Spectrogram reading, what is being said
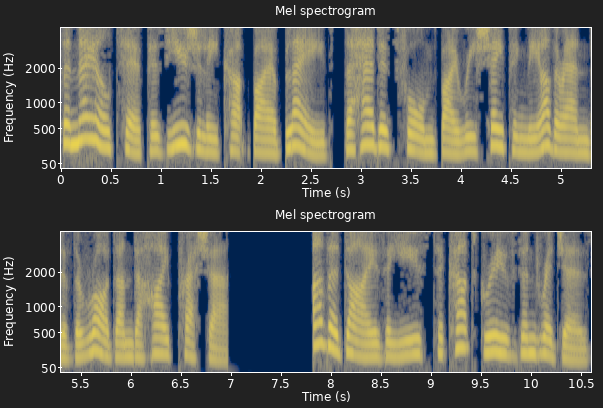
The nail tip is usually cut by a blade, the head is formed by reshaping the other end of the rod under high pressure. Other dies are used to cut grooves and ridges.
